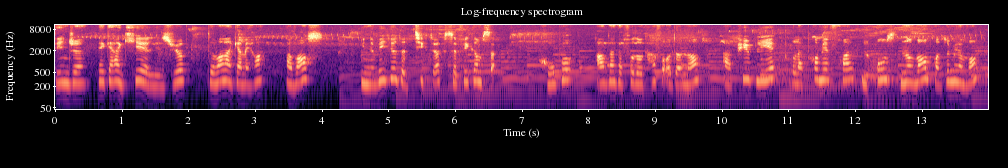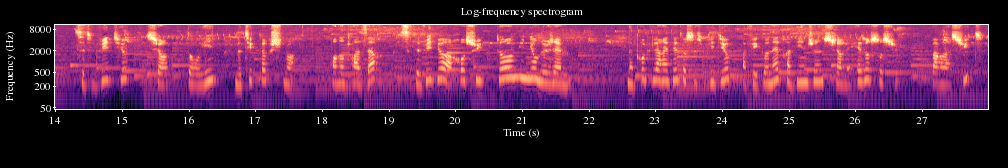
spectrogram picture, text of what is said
Dinjun écarquille les yeux devant la caméra, avance. Une vidéo de TikTok se fait comme ça. Hubo, en tant que photographe autonome, a publié pour la première fois le 11 novembre 2020 cette vidéo sur Douyin, le TikTok chinois. Pendant trois heures, cette vidéo a reçu 2 millions de j'aime. La popularité de cette vidéo a fait connaître Dinjun sur les réseaux sociaux. Par la suite,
